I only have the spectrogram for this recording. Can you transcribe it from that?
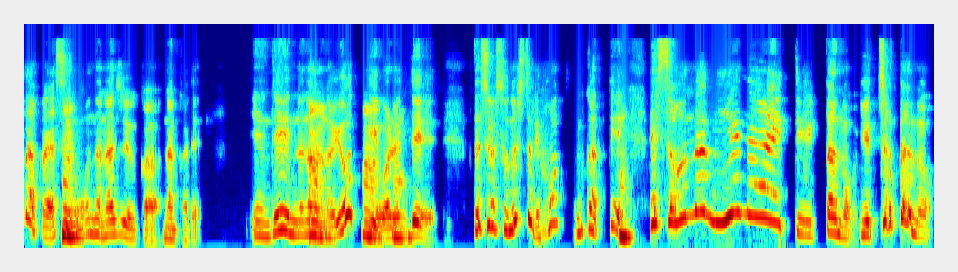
だか安いの、うん、?70 かなんかで。で、なのよって言われて、私がその人に向かって、え、そんな見えないって言ったの、言っちゃったの。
